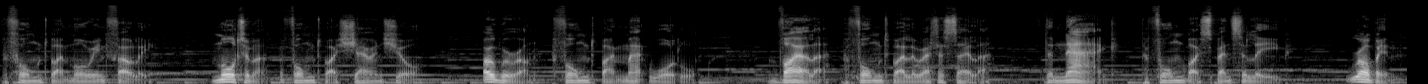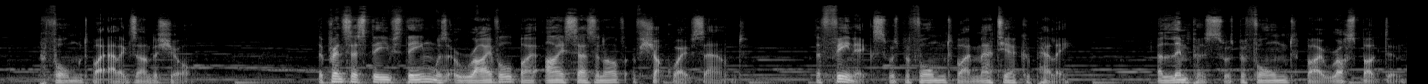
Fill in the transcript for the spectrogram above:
performed by Maureen Foley. Mortimer, performed by Sharon Shaw. Oberon, performed by Matt Wardle. Viola, performed by Laureta Sela. The Nag, performed by Spencer Leeb. Robin, performed by Alexander Shaw. The Princess Thieves theme was Arrival by I. Sazonov of Shockwave Sound. The Phoenix was performed by Mattia Cupelli. Olympus was performed by Ross Bugden.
